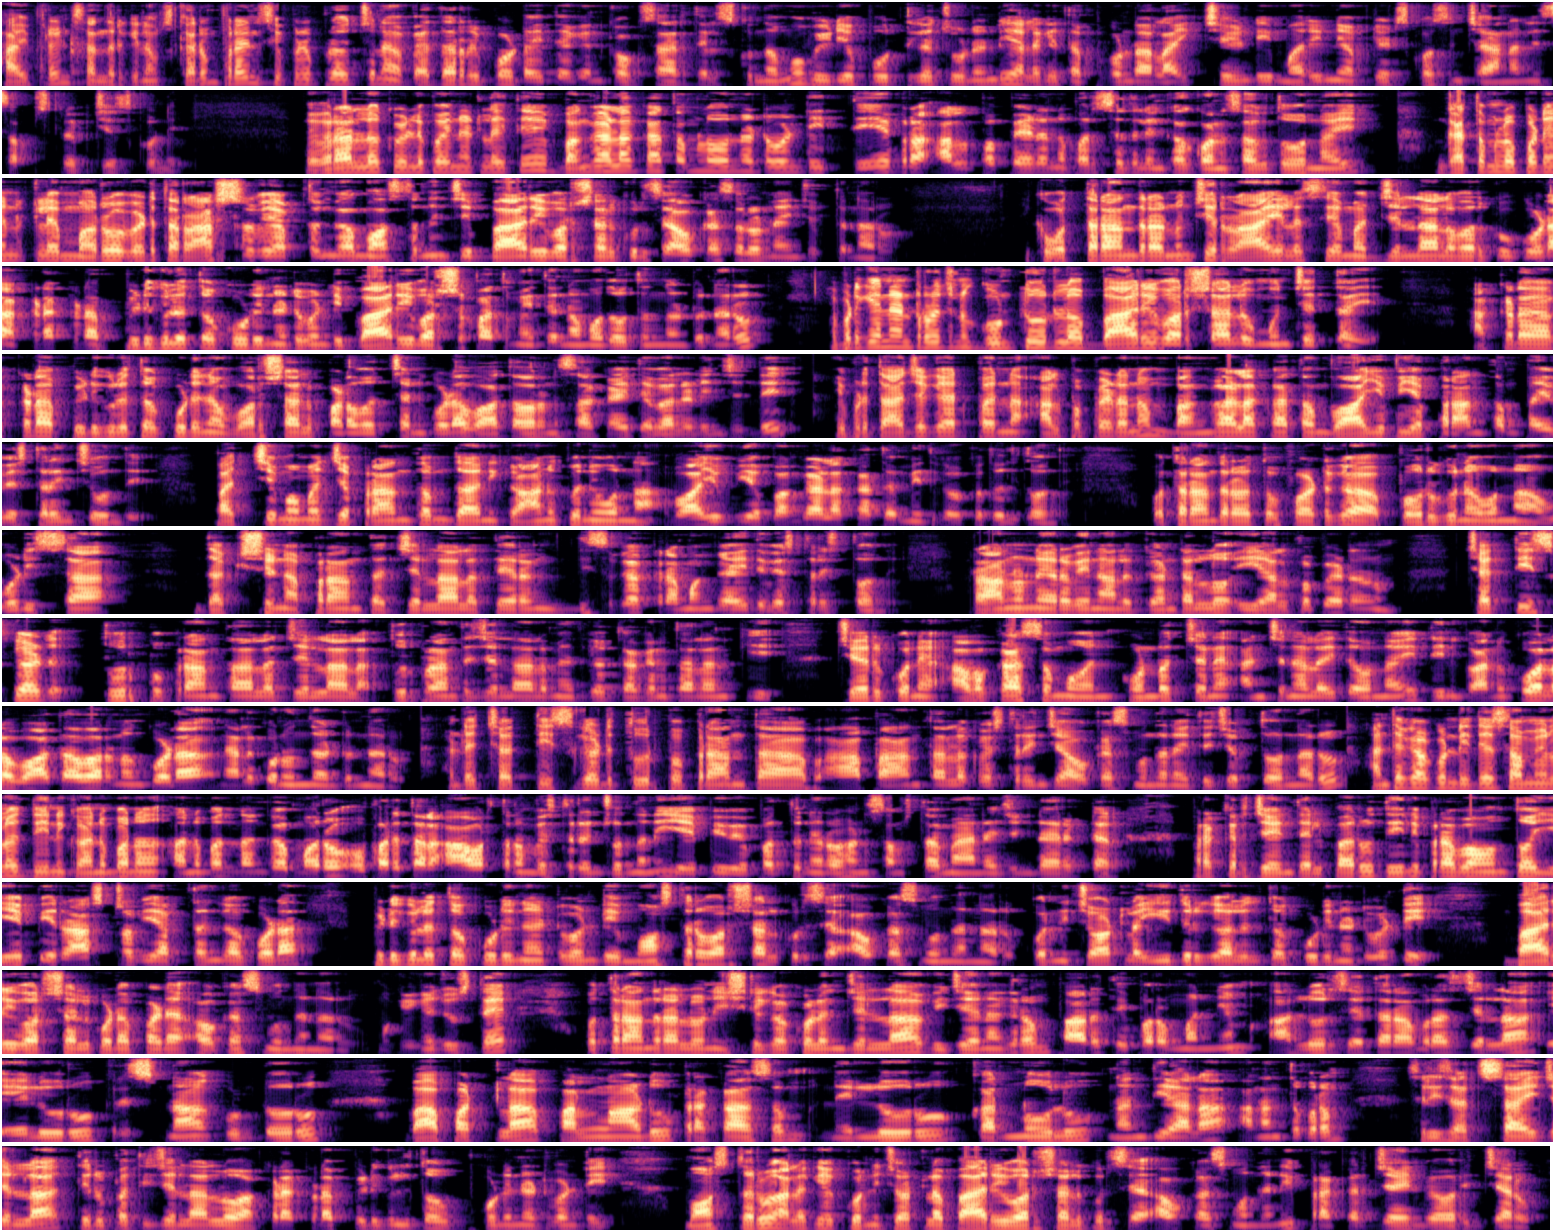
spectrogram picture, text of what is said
Hi friends అందరికీ నమస్కారం. Friends ఇప్పుడిప్పుడు వచ్చిన వెదర్ రిపోర్ట్ అయితే కనుక ఒకసారి తెలుసుకుందాము. వీడియో పూర్తిగా చూడండి అలాగే తప్పకుండా లైక్ చేయండి. మరిన్ని అప్డేట్స్ కోసం ఛానల్ని సబ్స్క్రైబ్ చేసుకోండి. వివరాల్లోకి వెళ్ళిపోయినట్లయితే బంగాళాఖాతంలో ఉన్నటువంటి తీవ్ర అల్పపీడన పరిస్థితులు ఇంకా కొనసాగుతూ ఉన్నాయి. గతంలో పడినట్లే మరో విడత రాష్ట్ర వ్యాప్తంగా మోస్తరు నుంచి భారీ వర్షాలు కురిసే అవకాశాలు ఉన్నాయని చెప్తున్నారు. ఇక ఉత్తరాంధ్ర నుంచి రాయలసీమ జిల్లాల వరకు కూడా అక్కడక్కడ పిడుగులతో కూడినటువంటి భారీ వర్షపాతం అయితే నమోదవుతుందంటున్నారు. ఇప్పటికైనా రోజున గుంటూరులో భారీ వర్షాలు ముంచెత్తాయి. అక్కడ అక్కడ పిడుగులతో కూడిన వర్షాలు పడవచ్చని కూడా వాతావరణ శాఖ అయితే వెల్లడించింది. ఇప్పుడు తాజాగా ఏర్పడిన అల్పపీడనం బంగాళాఖాతం వాయువ్య ప్రాంతంపై విస్తరించి ఉంది. పశ్చిమ మధ్య ప్రాంతం దానికి ఆనుకొని ఉన్న వాయువ్య బంగాళాఖాతం మీదుగా కదులుతోంది ఉత్తరాంధ్రతో పాటుగా పొరుగున ఉన్న ఒడిశా దక్షిణ ప్రాంత జిల్లాల తీరం దిశగా క్రమంగా ఇది విస్తరిస్తోంది. రానున్న ఇరవై నాలుగు గంటల్లో ఈ అల్పపీడనం ఛత్తీస్గఢ్ తూర్పు ప్రాంతాల జిల్లాల తూర్పు ప్రాంత జిల్లాల మీదుగా గగనతలానికి చేరుకునే అవకాశం ఉండొచ్చనే అంచనాలు అయితే ఉన్నాయి. దీనికి అనుకూల వాతావరణం కూడా నెలకొని ఉంది అంటున్నారు అంటే ఛత్తీస్గఢ్ తూర్పు ప్రాంత ఆ ప్రాంతాల్లోకి విస్తరించే అవకాశం ఉందని అయితే చెప్తూ ఉన్నారు. అంతేకాకుండా ఇదే సమయంలో దీనికి అనుబంధ అనుబంధంగా మరో ఉపరితల ఆవర్తనం విస్తరించుందని ఏపీ విపత్తు నిర్వహణ సంస్థ మేనేజింగ్ డైరెక్టర్ ప్రఖర్ జైన్ తెలిపారు. దీని ప్రభావంతో ఏపీ రాష్ట్ర వ్యాప్తంగా కూడా పిడుగులతో కూడినటువంటి మోస్తరు వర్షాలు కురిసే అవకాశం ఉందన్నారు. కొన్ని చోట్ల ఈదురుగాలులతో కూడినటువంటి భారీ వర్షాలు కూడా పడే అవకాశం ఉందన్నారు. ముఖ్యంగా చూస్తే ఉత్తరాంధ్రలోని శ్రీకాకుళం జిల్లా విజయనగరం పార్వతీపురం మన్యం అల్లూరు సీతారామరాజు జిల్లా ఏలూరు కృష్ణా గుంటూరు బాపట్ల పల్నాడు ప్రకాశం నెల్లూరు కర్నూలు నంద్యాల అనంతపురం శ్రీ సత్యసాయి జిల్లా తిరుపతి జిల్లాలో అక్కడక్కడ పిడుగులతో కూడినటువంటి మోస్తరు అలాగే కొన్ని చోట్ల భారీ వర్షాలు కురిసే అవకాశం ఉందని ప్రకర్ జైన్ వివరించారు.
